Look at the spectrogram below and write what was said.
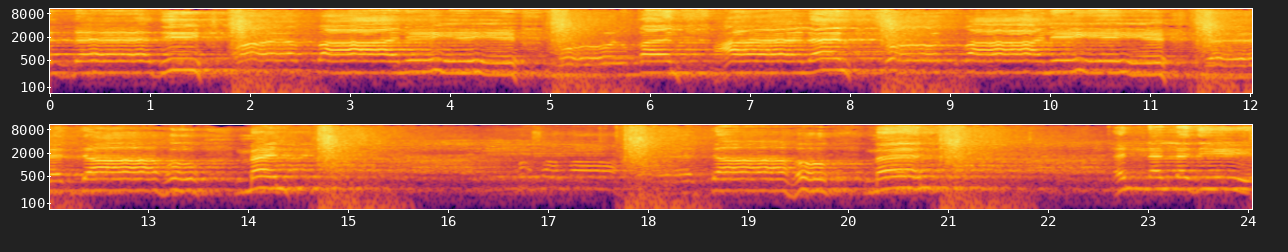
الذي رباني ملقا على الكثبان جداه من ما شاء الله جداه من إن الذي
